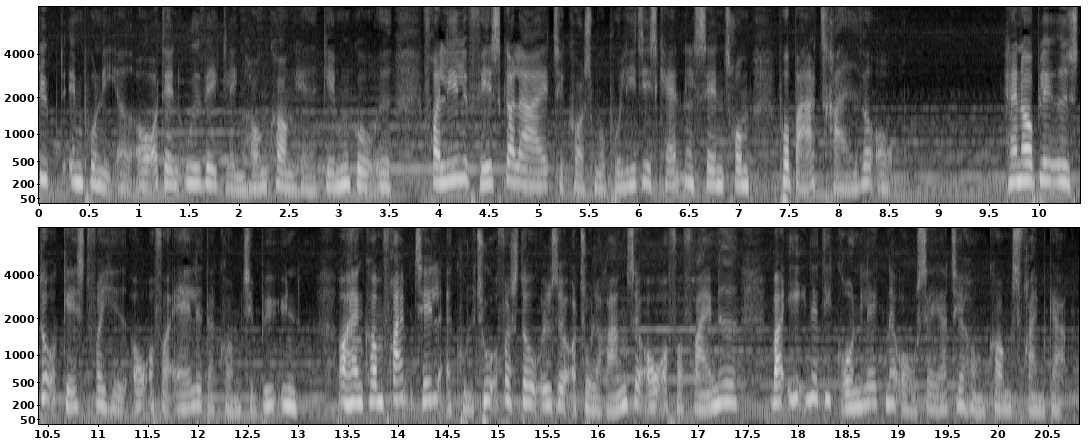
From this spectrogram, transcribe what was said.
dybt imponeret over den udvikling, Hongkong havde gennemgået, fra lille fiskerleje til kosmopolitisk handelscentrum på bare 30 år. Han oplevede stor gæstfrihed over for alle, der kom til byen, og han kom frem til, at kulturforståelse og tolerance over for fremmede var en af de grundlæggende årsager til Hongkongs fremgang.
